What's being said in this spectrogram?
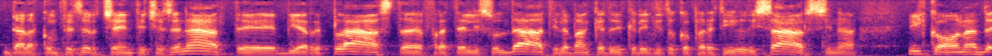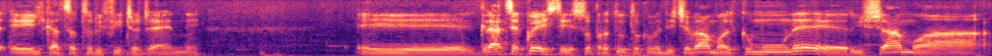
dalla Confesercenti Cesenate, BR Plast, Fratelli Soldati, la Banca del Credito Cooperativo di Sarsina, il Conad e il calzatorificio Genni. E grazie a questi e soprattutto come dicevamo al comune riusciamo a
